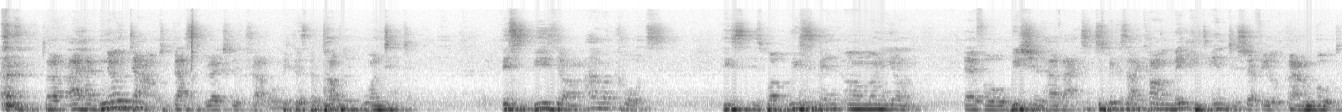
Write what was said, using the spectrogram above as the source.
but I have no doubt that's the direction of travel because the public want it. This, these are our courts. This is what we spend our money on. Therefore, we should have access. Just because I can't make it into Sheffield Crown Court,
